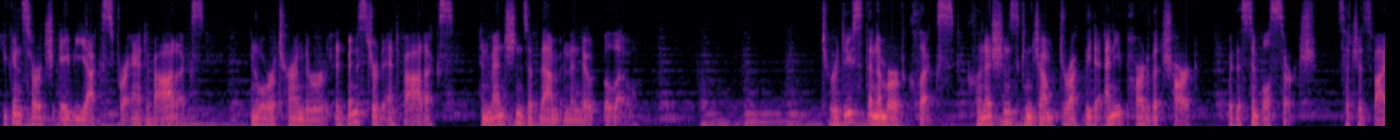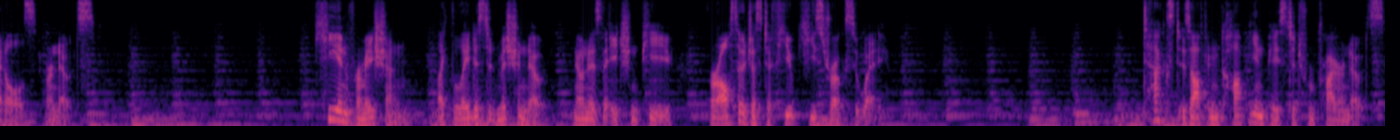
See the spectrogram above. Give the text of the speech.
You can search ABX for antibiotics and will return the administered antibiotics and mentions of them in the note below. To reduce the number of clicks, clinicians can jump directly to any part of the chart with a simple search, such as vitals or notes. Key information, like the latest admission note, known as the H&P, are also just a few keystrokes away. Text is often copy and pasted from prior notes,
